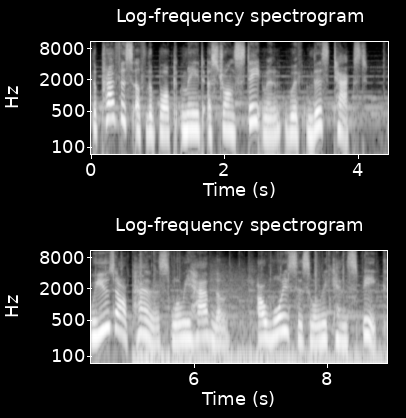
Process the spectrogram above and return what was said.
The preface of the book made a strong statement with this text We use our pens when we have them, our voices when we can speak,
